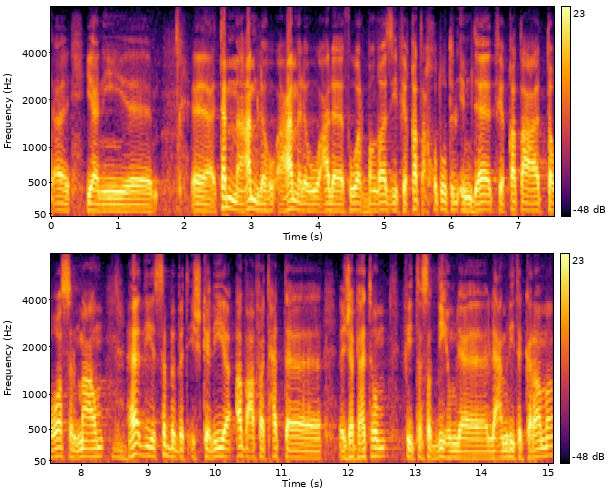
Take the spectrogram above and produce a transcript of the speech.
آه، يعني تم عمله عمله على ثوار بنغازي في قطع خطوط الإمداد في قطع التواصل معهم. هذه سببت إشكالية أضعفت حتى جبهتهم في تصديهم لعملية الكرامة.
